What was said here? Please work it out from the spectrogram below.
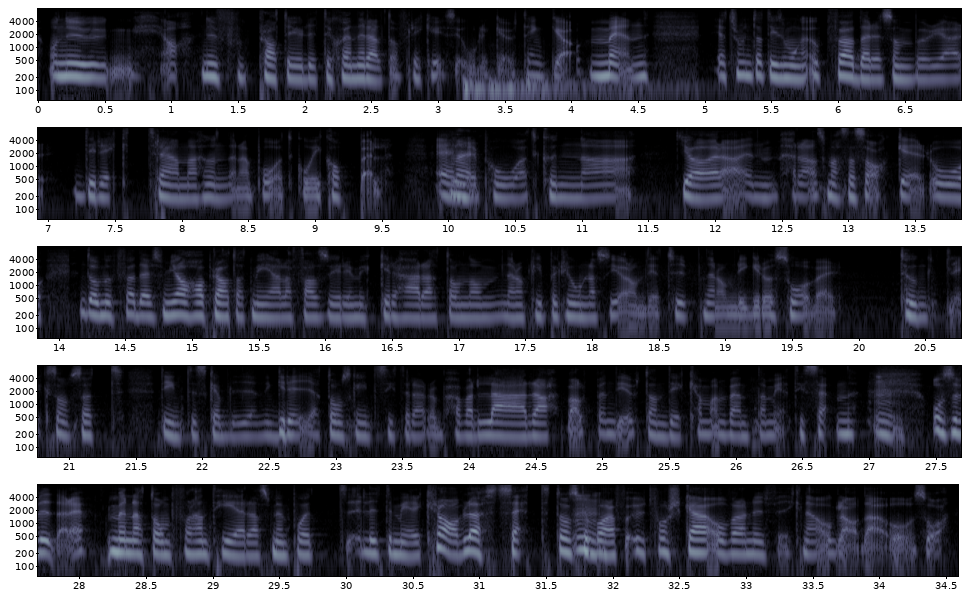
Och nu, ja, nu pratar jag ju lite generellt då, för det kan ju se olika ut tänker jag. Men jag tror inte att det är så många uppfödare som börjar direkt träna hundarna på att gå i koppel. Eller Nej. på att kunna göra en herrans massa saker. Och de uppfödare som jag har pratat med i alla fall så är det mycket det här att om de, när de klipper klorna så gör de det typ när de ligger och sover tungt liksom så att det inte ska bli en grej att de ska inte sitta där och behöva lära valpen det utan det kan man vänta med till sen Mm. och så vidare. Men att de får hanteras men på ett lite mer kravlöst sätt. De ska Mm. bara få utforska och vara nyfikna och glada och så.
